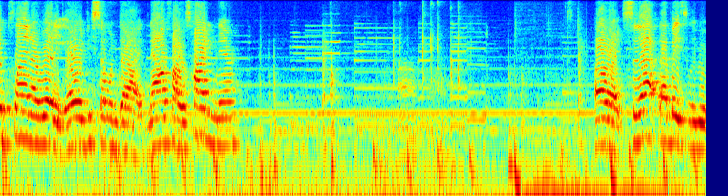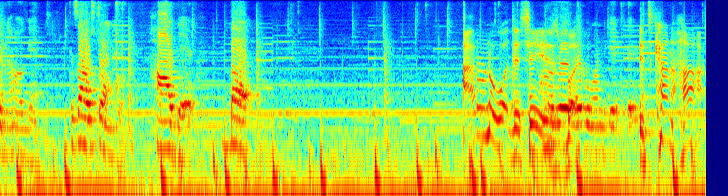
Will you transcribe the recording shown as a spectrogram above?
Good plan already. Already someone died. Now if I was hiding there... Um, Alright, so that, that basically ruined the whole game. Because I was trying to hide there. But... I don't know what this is, but it's kind of hot.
